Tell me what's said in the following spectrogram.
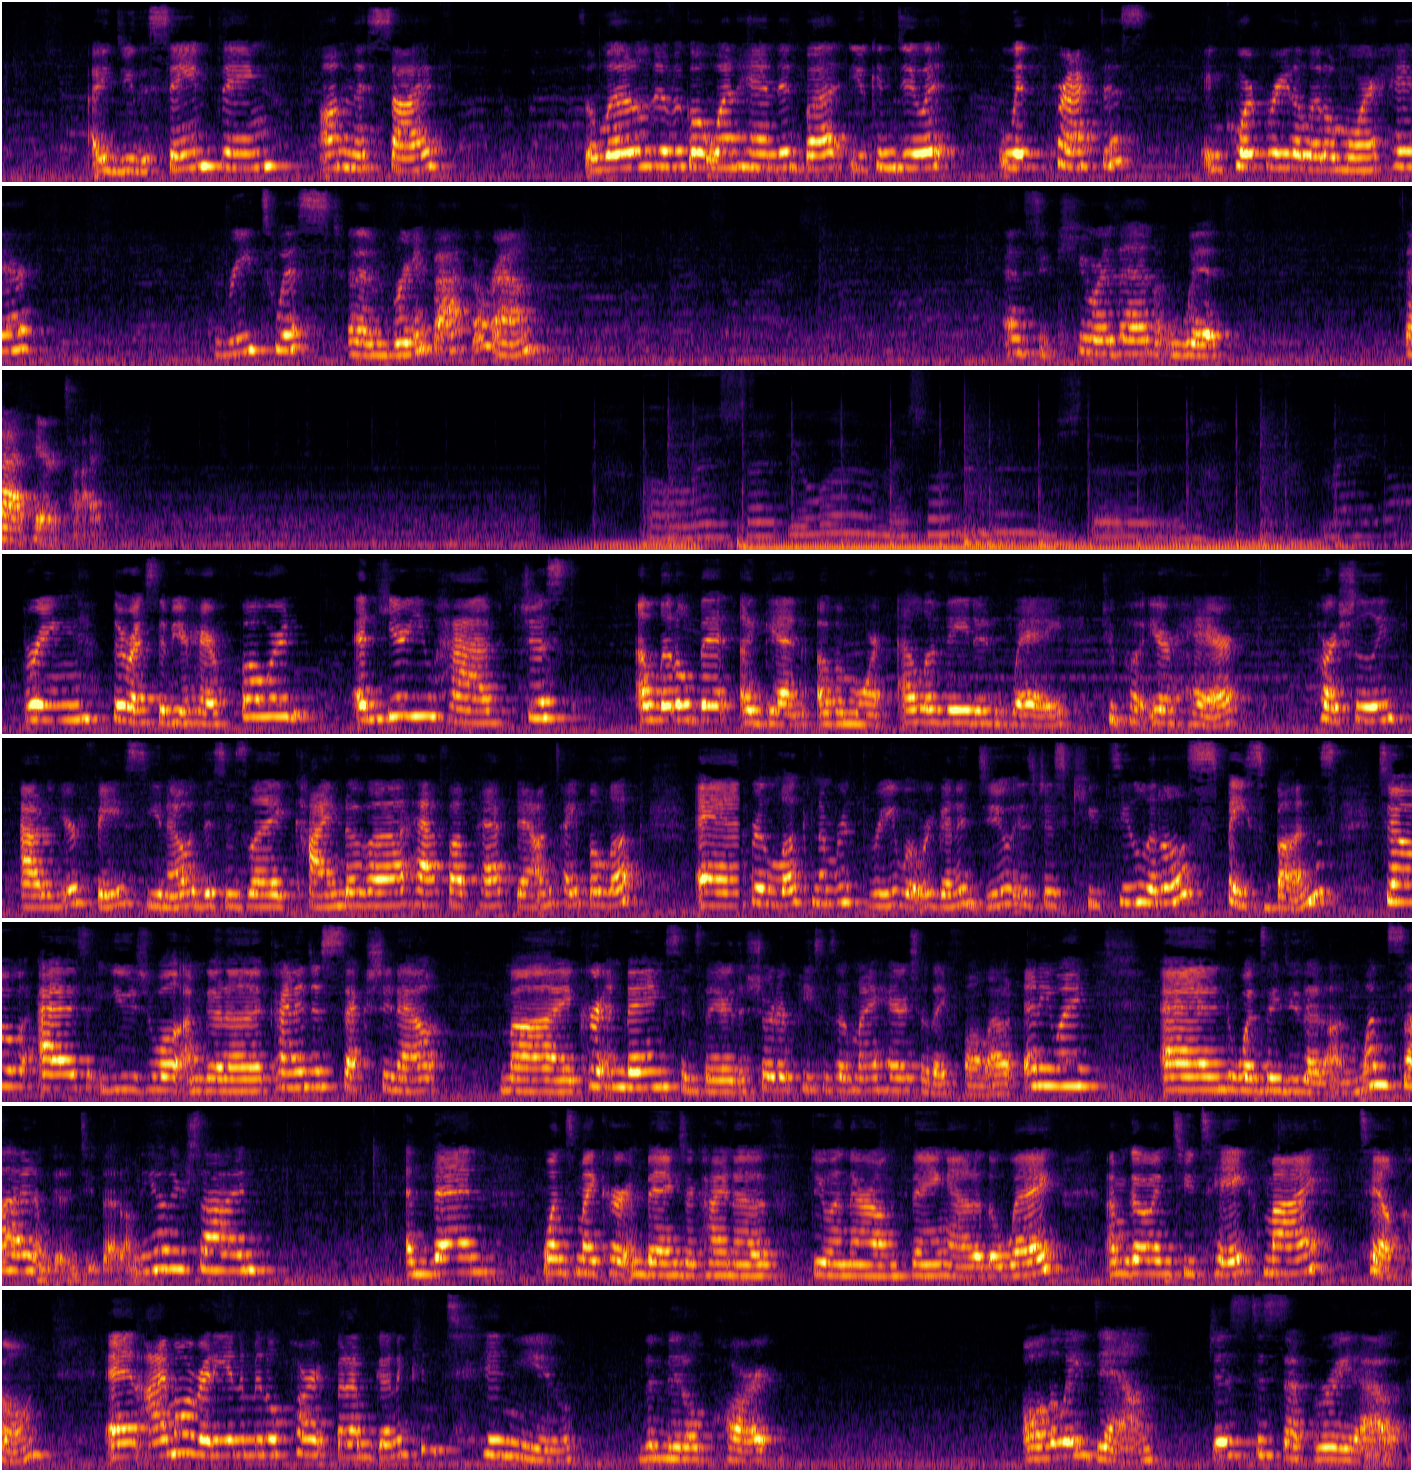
I do the same thing on this side it's a little difficult one-handed, but you can do it with practice. Incorporate a little more hair, retwist, and then bring it back around. And secure them with that hair tie. Bring the rest of your hair forward and here you have just a little bit, again, of a more elevated way to put your hair partially out of your face. You know, this is like kind of a half up, half down type of look. And for look number three, what we're gonna do is just cutesy little space buns. So as usual, I'm gonna kind of just section out my curtain bangs since they are the shorter pieces of my hair so they fall out anyway. And once I do that on one side, I'm gonna do that on the other side. And then once my curtain bangs are kind of doing their own thing out of the way, I'm going to take my tail comb and I'm already in the middle part, but I'm gonna continue the middle part all the way down just to separate out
